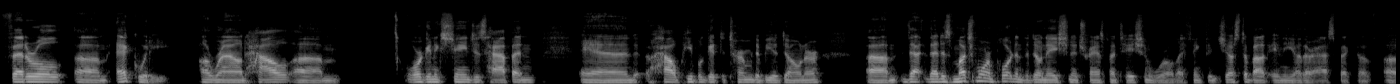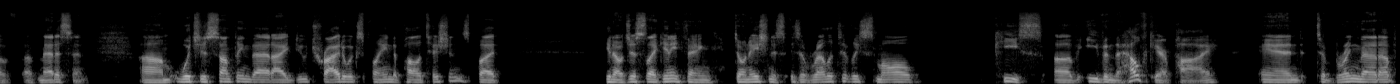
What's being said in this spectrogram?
federal um, equity around how um, organ exchanges happen and how people get determined to be a donor. Um, that that is much more important in the donation and transplantation world, I think, than just about any other aspect of of, of medicine, um, which is something that I do try to explain to politicians. But you know, just like anything, donation is, is a relatively small piece of even the healthcare pie, and to bring that up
